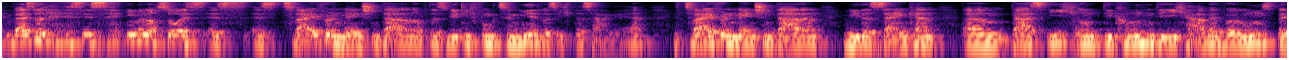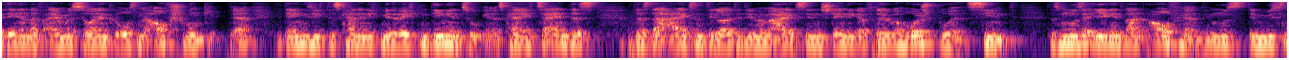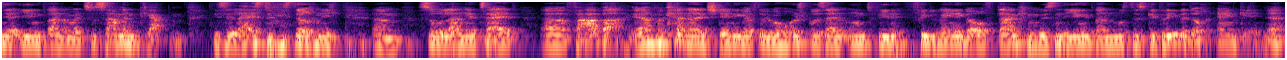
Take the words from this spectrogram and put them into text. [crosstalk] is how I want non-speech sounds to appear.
Weißt du, es ist immer noch so, es, es, es zweifeln Menschen daran, ob das wirklich funktioniert, was ich da sage. Ja? Es zweifeln Menschen daran, wie das sein kann, ähm, dass ich und die Kunden, die ich habe, warum es bei denen auf einmal so einen großen Aufschwung gibt. Ja? Die denken sich, das kann ja nicht mit rechten Dingen zugehen. Es kann nicht sein, dass, dass der Alex und die Leute, die beim Alex sind, ständig auf der Überholspur sind. Das muss ja irgendwann aufhören. Die, muss, die müssen ja irgendwann einmal zusammenklappen. Diese Leistung [laughs] ist doch nicht ähm, so lange Zeit äh, fahrbar. Ja? Man kann ja nicht ständig auf der Überholspur sein und viel, viel weniger oft tanken müssen. Irgendwann muss das Getriebe doch eingehen. Ja?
